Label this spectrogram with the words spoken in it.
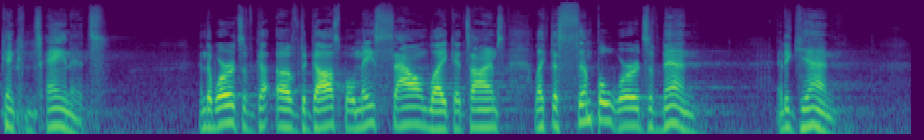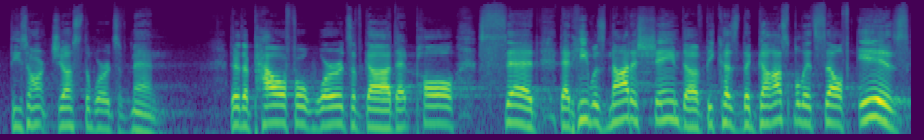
can contain it. And the words of, of the gospel may sound like, at times, like the simple words of men. And again, these aren't just the words of men. They're the powerful words of God that Paul said that he was not ashamed of because the gospel itself is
